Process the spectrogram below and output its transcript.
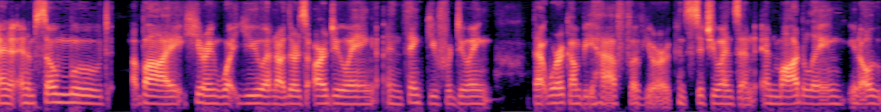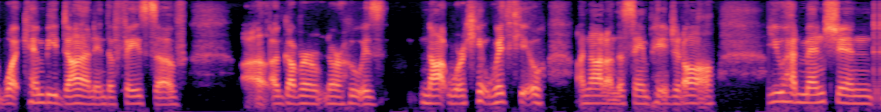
and, and i'm so moved by hearing what you and others are doing. And thank you for doing that work on behalf of your constituents and, and modeling you know what can be done in the face of uh, a governor who is not working with you uh, not on the same page at all you had mentioned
